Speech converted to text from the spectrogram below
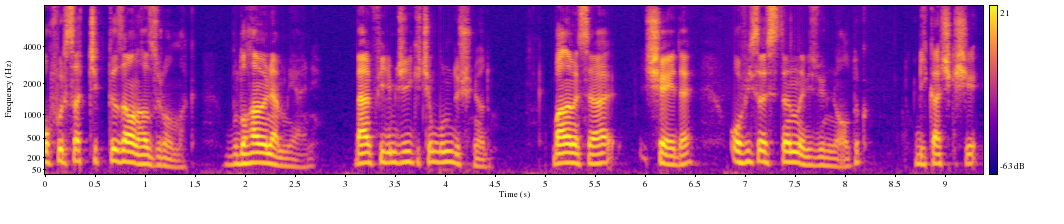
o fırsat çıktığı zaman hazır olmak. Bu daha önemli yani. Ben filmcilik için bunu düşünüyordum. Bana mesela şeyde ofis asistanıyla biz ünlü olduk. Birkaç kişi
